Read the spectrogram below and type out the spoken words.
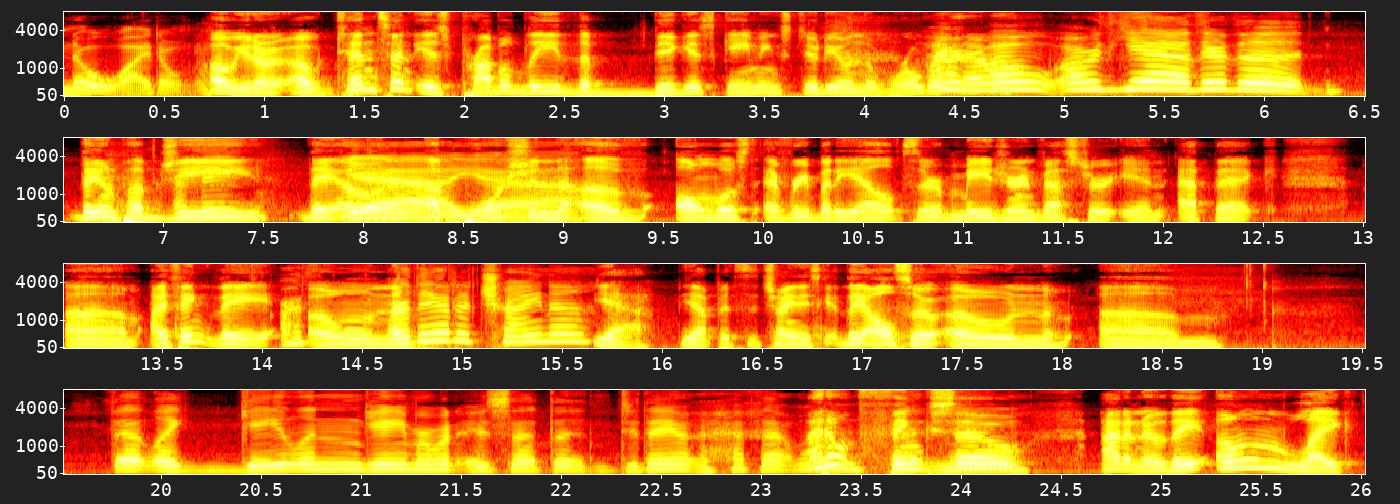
No, I don't know. Oh, you don't. Oh, Tencent is probably the biggest gaming studio in the world right now. oh, oh, yeah, they're the They own PUBG. think- they own Yeah, a portion yeah. of almost everybody else. They're a major investor in Epic. Um, I think they own. Are they out of China? Yeah. Yep. It's the Chinese. They also own. Um, That like Galen game or what is that? The do they have that one? I don't think That so. new- I don't know. They own like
